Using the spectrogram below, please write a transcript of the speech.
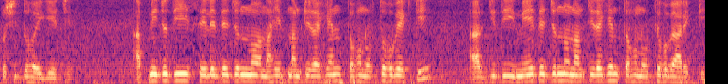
প্রসিদ্ধ হয়ে গিয়েছে। আপনি যদি ছেলেদের জন্য নাহিদ নামটি রাখেন, তখন অর্থ হবে একটি আর যদি মেয়েদের জন্য নামটি রাখেন, তখন অর্থ হবে আরেকটি।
